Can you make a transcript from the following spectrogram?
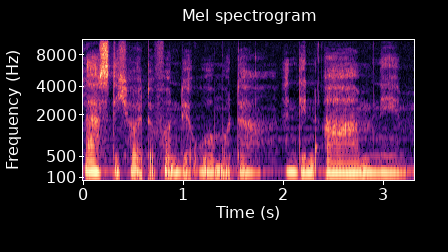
Lass dich heute von der Urmutter in den Arm nehmen.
